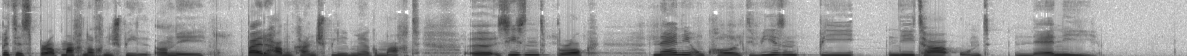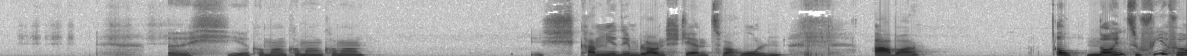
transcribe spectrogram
Bitte, Sprout, mach noch ein Spiel. Oh nee, beide haben kein Spiel mehr gemacht. Äh, sie sind Brock, Nanny und Colt. Wir sind B, Nita und Nanny. Äh, hier, komm on, komm on, komm on. Ich kann mir den blauen Stern zwar holen, aber. Oh, 9 zu 4 für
